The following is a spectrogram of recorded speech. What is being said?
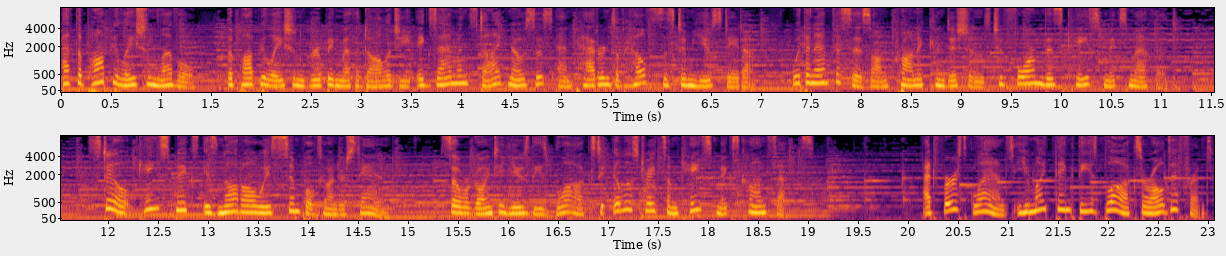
At the population level, the population grouping methodology examines diagnosis and patterns of health system use data with an emphasis on chronic conditions to form this case mix method. Still, case mix is not always simple to understand, so we're going to use these blocks to illustrate some case mix concepts. At first glance, you might think these blocks are all different.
